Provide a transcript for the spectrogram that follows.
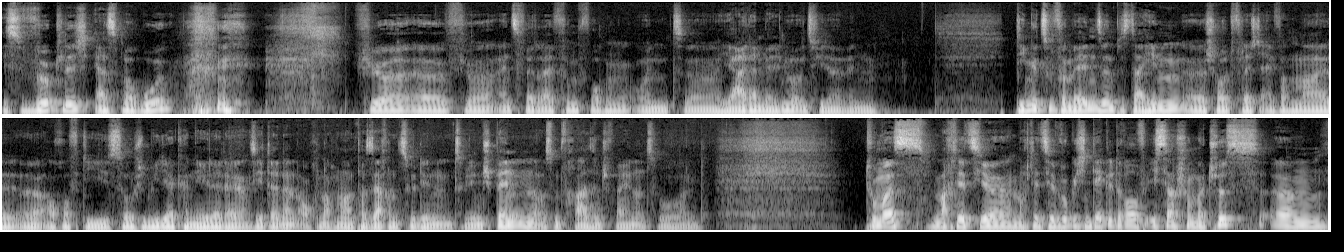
ist wirklich erstmal Ruhe für, äh, für ein, zwei, drei, fünf Wochen. Und äh, ja, dann melden wir uns wieder, wenn Dinge zu vermelden sind. Bis dahin äh, schaut vielleicht einfach mal äh, auch auf die Social Media Kanäle. Da seht ihr dann auch noch mal ein paar Sachen zu den, zu den Spenden aus dem Phrasenschwein und so. Und Thomas macht jetzt hier, macht jetzt hier wirklich einen Deckel drauf. Ich sag schon mal Tschüss. Ähm,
